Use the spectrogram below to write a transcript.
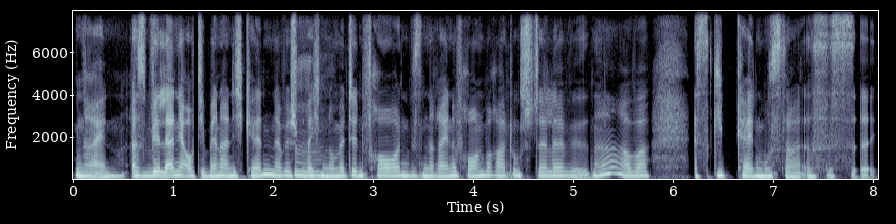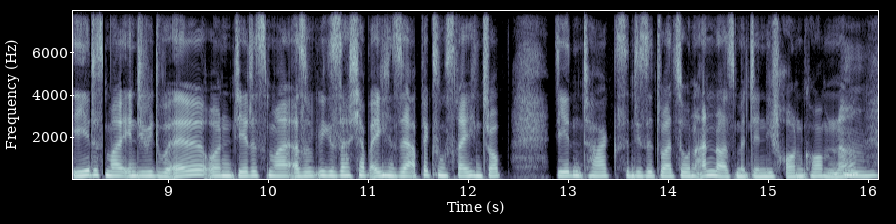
Nein, also wir lernen ja auch die Männer nicht kennen. Ne? Wir sprechen mhm. nur mit den Frauen. Wir sind eine reine Frauenberatungsstelle, ne? aber es gibt kein Muster. Es ist äh, jedes Mal individuell und jedes Mal, also wie gesagt, ich habe eigentlich einen sehr abwechslungsreichen Job. Jeden Tag sind die Situationen anders, mit denen die Frauen kommen. Ne? Mhm.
